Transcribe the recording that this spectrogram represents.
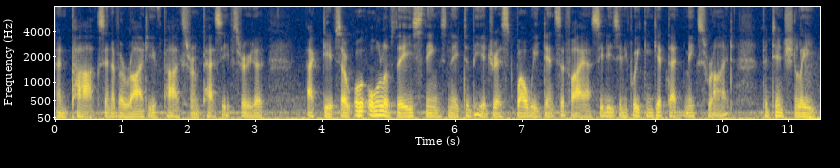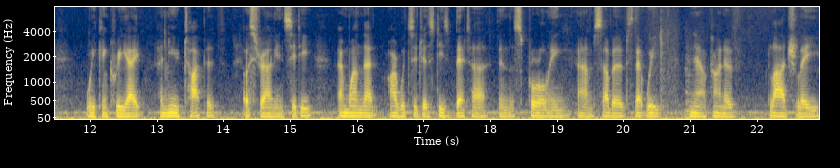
and parks, and a variety of parks from passive through to active. So, all, all of these things need to be addressed while we densify our cities, and if we can get that mix right, potentially we can create a new type of Australian city and one that I would suggest is better than the sprawling um, suburbs that we now kind of largely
